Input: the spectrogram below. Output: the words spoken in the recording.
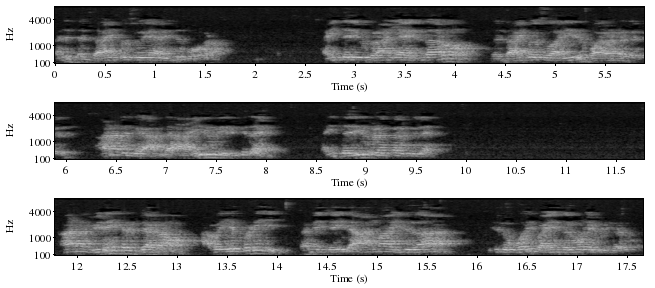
அது தன் தாய் பசுவை அறிந்து போகலாம். ஐந்தறிவு பிராணியா இருந்தாலும் இந்த தாய் பசு அறிவு பாராட்டத்தக்கது. ஆனா அதுக்கு அந்த அறிவு இருக்குத. ஐந்தறிவு விளக்கம் இருக்குல்ல ஆனா வினைகள் ஜகம். அவை எப்படி? தன்னை செய்த ஆன்மா இதுதான். இதுல போய் பயன் எப்படி தரும்?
